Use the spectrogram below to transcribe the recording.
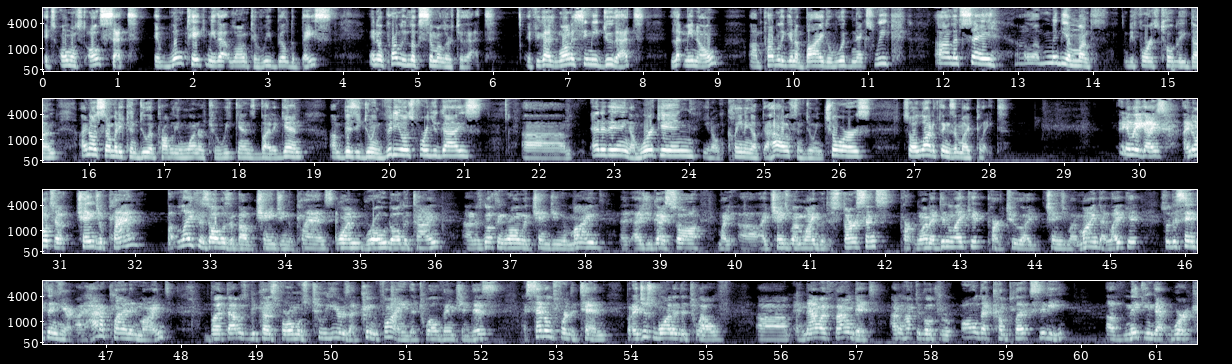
It's almost all set. It won't take me that long to rebuild the base, and it'll probably look similar to that. If you guys want to see me do that, let me know. I'm probably going to buy the wood next week. Uh, let's say uh, maybe a month before it's totally done. I know somebody can do it probably in one or two weekends, but again, I'm busy doing videos for you guys, um, editing, I'm working, you know, cleaning up the house and doing chores. So a lot of things on my plate. Anyway, guys, I know it's a change of plan, but life is always about changing plans. One road all the time. Uh, there's nothing wrong with changing your mind. As you guys saw, my uh, I changed my mind with the Star Sense. Part one, I didn't like it. Part two, I changed my mind. I like it. So the same thing here. I had a plan in mind, but that was because for almost two years, I couldn't find the 12 inch in this. I settled for the 10, but I just wanted the 12. Um, and now I found it. I don't have to go through all that complexity of making that work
